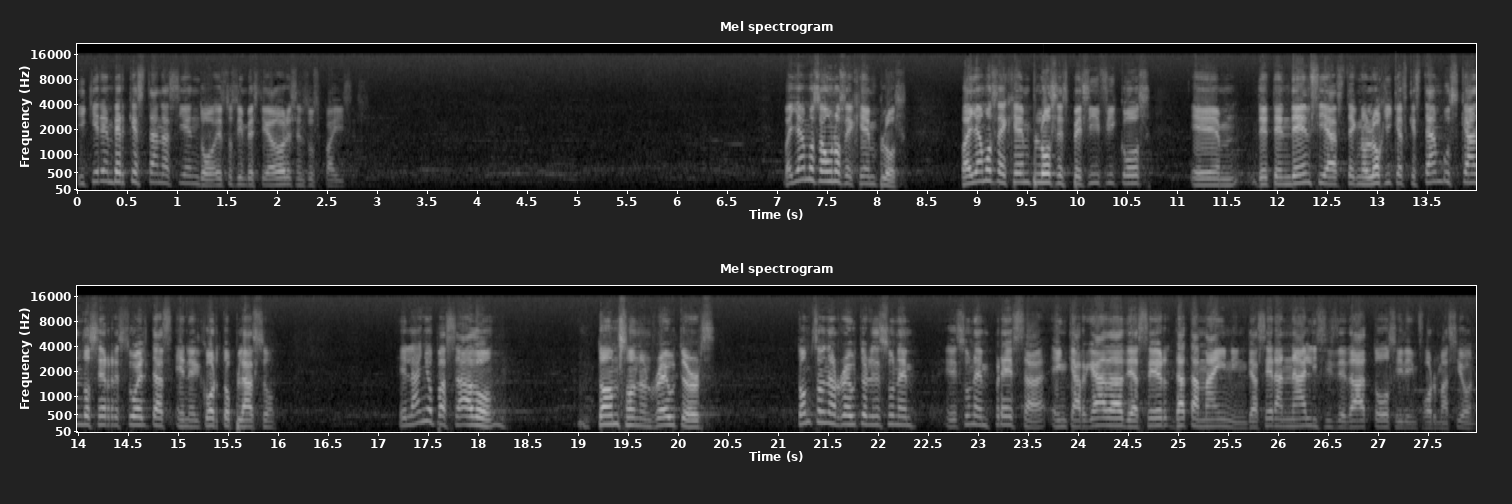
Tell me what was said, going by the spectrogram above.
y quieren ver qué están haciendo estos investigadores en sus países. Vayamos a unos ejemplos. Vayamos a ejemplos específicos em, de tendencias tecnológicas que están buscando ser resueltas en el corto plazo. El año pasado, Thomson Reuters, Thomson Reuters es una, es una empresa encargada de hacer data mining, de hacer análisis de datos y de información.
